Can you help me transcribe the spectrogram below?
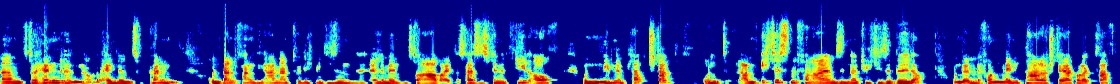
ähm, zu handeln oder handeln zu können? Und dann fangen die an, natürlich mit diesen Elementen zu arbeiten. Das heißt, es findet viel auf und neben dem Platz statt. Und am wichtigsten von allem sind natürlich diese Bilder. Und wenn wir von mentaler Stärke oder Kraft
